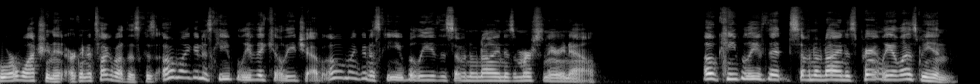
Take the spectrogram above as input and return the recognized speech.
who are watching it are going to talk about this because, oh my goodness, can you believe they killed Icheb? Oh my goodness, can you believe the Seven of Nine is a mercenary now? Oh, can you believe that Seven of Nine is apparently a lesbian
